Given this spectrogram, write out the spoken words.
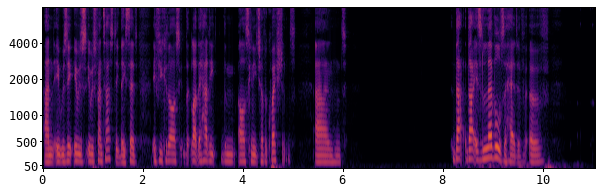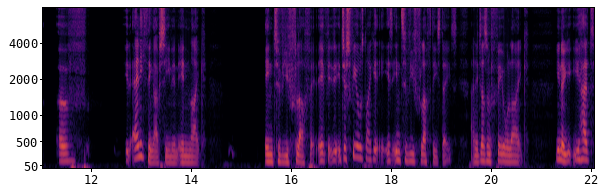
And it was it was it was fantastic. They said if you could ask like they had them asking each other questions, and that that is levels ahead of of of anything I've seen in in like interview fluff. It it, it just feels like it is interview fluff these days, and it doesn't feel like you know you, you had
